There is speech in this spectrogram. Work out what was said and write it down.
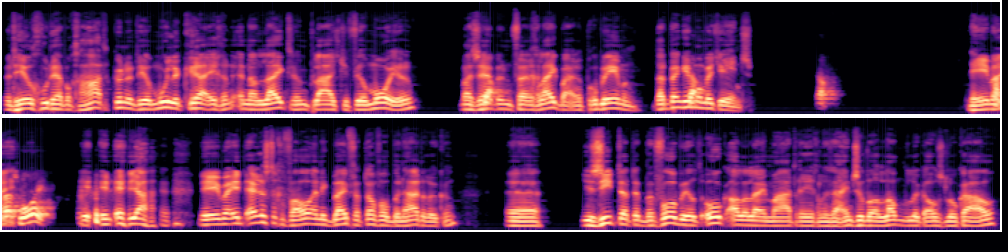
het heel goed hebben gehad, kunnen het heel moeilijk krijgen. En dan lijkt hun plaatje veel mooier. Maar ze Ja. hebben vergelijkbare problemen. Dat ben ik helemaal met je eens. Ja. Nee, Maar maar, dat is mooi. In, ja, nee, maar in het ergste geval, en ik blijf dat toch wel benadrukken. eh, je ziet dat er bijvoorbeeld ook allerlei maatregelen zijn, zowel landelijk als lokaal,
